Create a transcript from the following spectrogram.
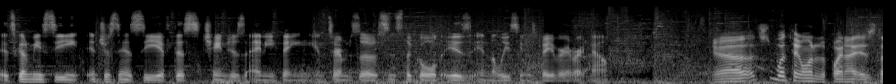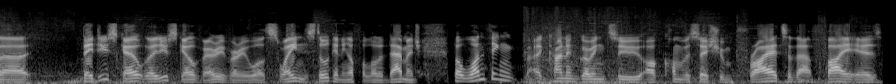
it's going to be see, interesting to see if this changes anything in terms of since the gold is in Elysium's favor right now. Yeah, that's one thing I wanted to point out is that they do scale. They do scale very, very well. Swain is still getting off a lot of damage. But one thing, uh, kind of going to our conversation prior to that fight, is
